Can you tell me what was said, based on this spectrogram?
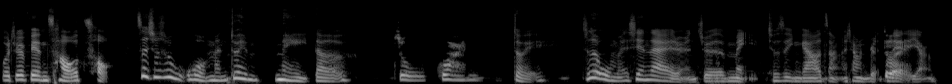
我觉得变超丑，这就是我们对美的主观，对，就是我们现在的人觉得美就是应该要长得像人类的对样子，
